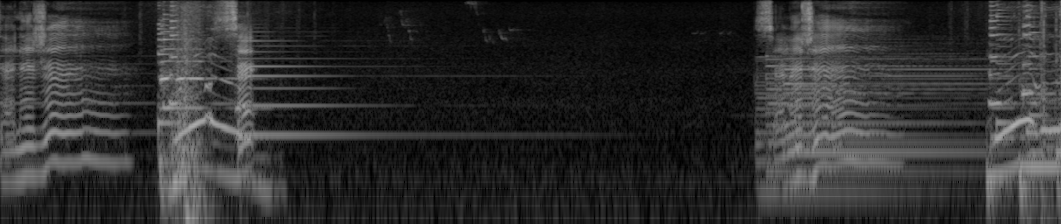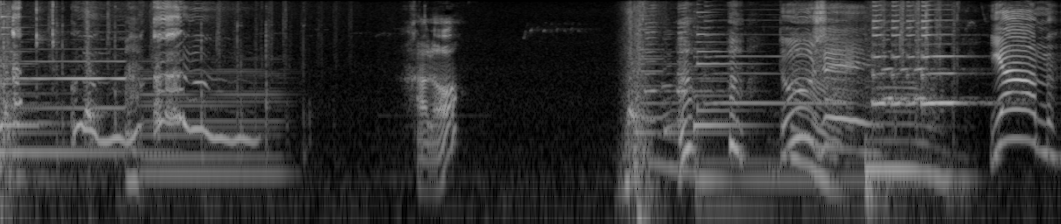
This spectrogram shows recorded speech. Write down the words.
Selerze. Se. Selerze. Halo? Duży! Jam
